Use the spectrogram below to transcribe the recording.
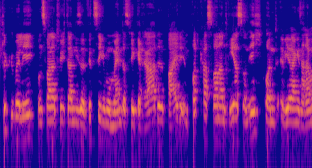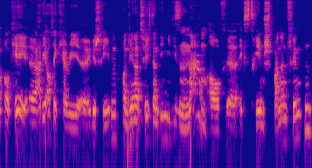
Stück überlegt. Und zwar natürlich dann dieser witzige Moment, dass wir gerade beide im Podcast waren, Andreas und ich, und wir dann gesagt haben, okay, äh, hat ja auch der Carrie äh, geschrieben. Und wir natürlich dann irgendwie diesen Namen auch äh, extrem spannend finden.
